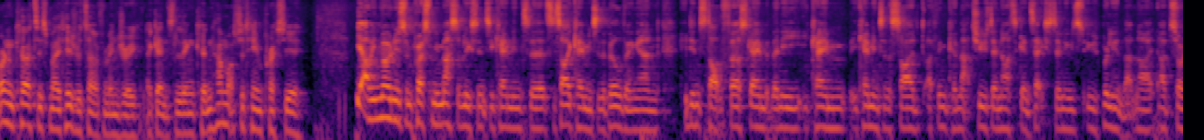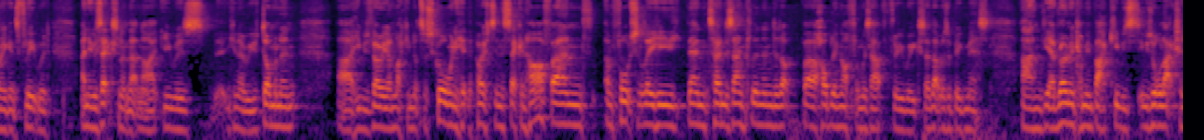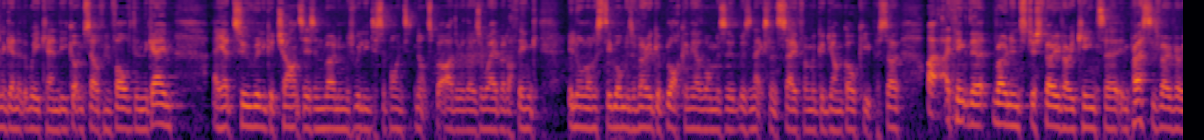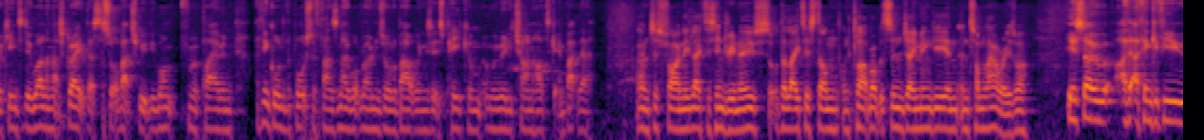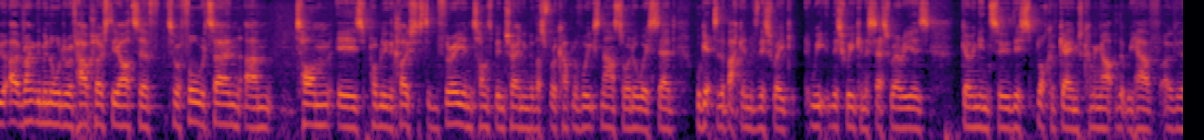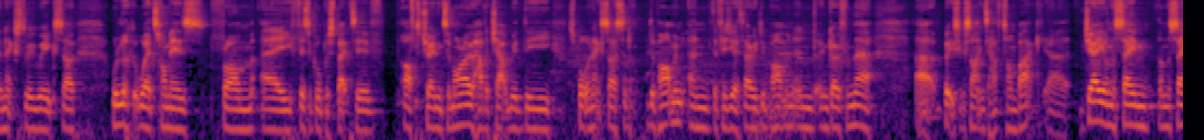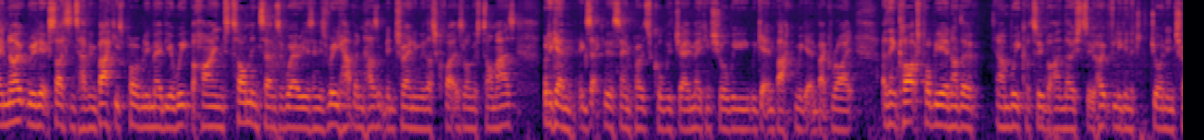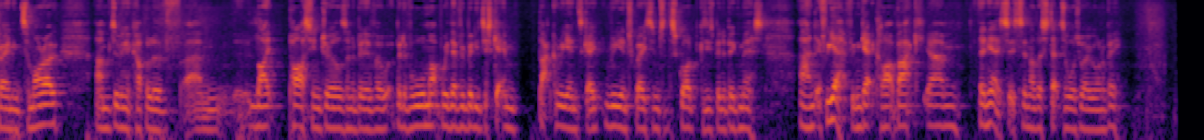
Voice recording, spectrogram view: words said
Ronan Curtis made his return from injury against Lincoln. How much did he impress you? Yeah, I mean, Ronan's impressed me massively since he came into since I came into the building, and he didn't start the first game, but then he, he came he came into the side. I think on that Tuesday night against Exeter, and he was he was brilliant that night. I'm sorry against Fleetwood, and he was excellent that night. He was you know he was dominant. Uh, he was very unlucky not to score when he hit the post in the second half, and unfortunately, he then turned his ankle and ended up uh, hobbling off and was out for three weeks. So that was a big miss. And yeah, Ronan coming back, he was he was all action again at the weekend. He got himself involved in the game. He had two really good chances, and Ronan was really disappointed not to put either of those away. But I think, in all honesty, one was a very good block, and the other one was a, was an excellent save from a good young goalkeeper. So I, I think that Ronan's just very, very keen to impress. He's very, very keen to do well, and that's great. That's the sort of attribute you want from a player. And I think all of the Portsmouth fans know what Ronan's all about when he's at his peak, and, and we're really trying hard to get him back there. And just finally, latest injury news, sort of the latest on, on Clark Robertson, Jay Mingi, and, and Tom Lowery as well. Yeah, so I, I think if you uh, rank them in order of how close they are to to a full return, um, Tom is probably the closest of the three, and Tom's been training with us for a couple of weeks now. So I'd always said we'll get to the back end of this week, we, this week, and assess where he is going into this block of games coming up that we have over the next three weeks. So we'll look at where Tom is from a physical perspective after training tomorrow, have a chat with the sport and exercise department and the physiotherapy department, and, and go from there. Uh, but it's exciting to have Tom back. Uh, Jay, on the same on the same note, really exciting to have him back. He's probably maybe a week behind Tom in terms of where he is in his rehab and hasn't been training with us quite as long as Tom has. But again, exactly the same protocol with Jay, making sure we, we get him back and we get him back right. I think Clark's probably another um, week or two behind those two. Hopefully, going to join in training tomorrow. I'm doing a couple of um, light passing drills and a bit of a, a bit of a warm up with everybody, just getting back reintegrate, reintegrated into the squad because he's been a big miss. And if we, yeah, if we can get Clark back, um, then yeah, it's, it's another step towards where we want to be.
